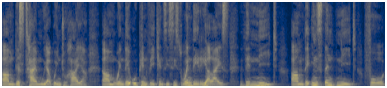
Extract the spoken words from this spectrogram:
um, this time we are going to hire um, when they open vacancies is when they realize the need, um, the instant need for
